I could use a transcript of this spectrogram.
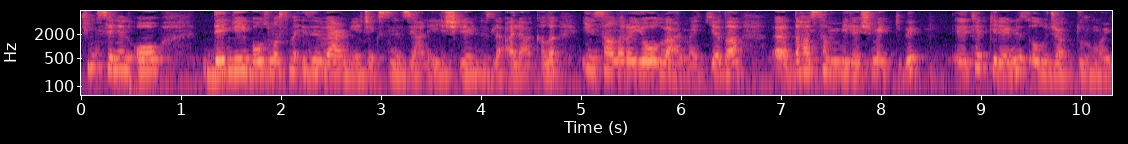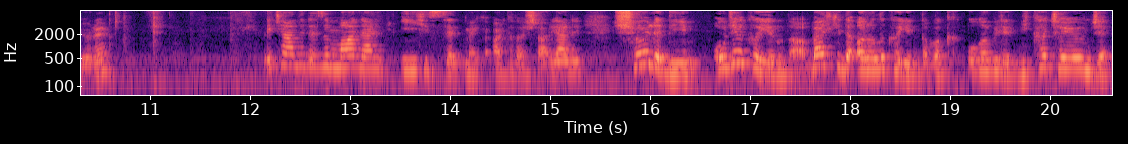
kimsenin o dengeyi bozmasına izin vermeyeceksiniz yani ilişkilerinizle alakalı. İnsanlara yol vermek ya da e, daha samimileşmek gibi e, tepkileriniz olacak duruma göre. Ve kendinizi manen iyi hissetmek arkadaşlar. Yani şöyle diyeyim Ocak ayında belki de Aralık ayında bak olabilir birkaç ay önce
